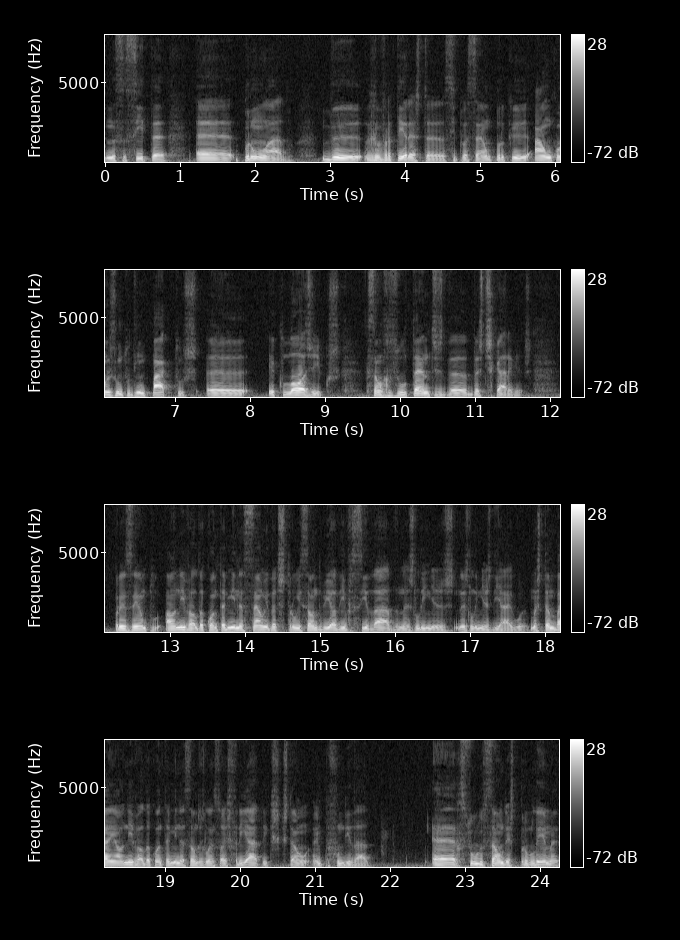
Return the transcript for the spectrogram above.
necessita, uh, por um lado, de reverter esta situação, porque há um conjunto de impactos uh, ecológicos que são resultantes de, das descargas. Por exemplo, ao nível da contaminação e da destruição de biodiversidade nas linhas, nas linhas de água, mas também ao nível da contaminação dos lençóis freáticos que estão em profundidade a resolução deste problema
